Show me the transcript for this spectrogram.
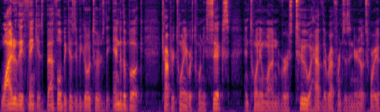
why do they think it's Bethel? Because if you go towards the end of the book, chapter 20, verse 26, and 21, verse 2, I have the references in your notes for you.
